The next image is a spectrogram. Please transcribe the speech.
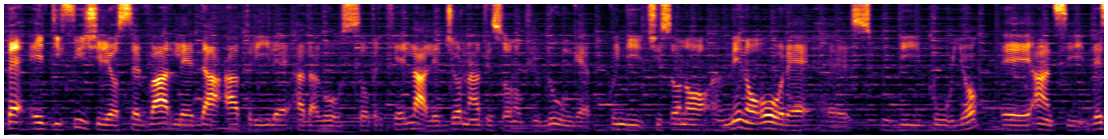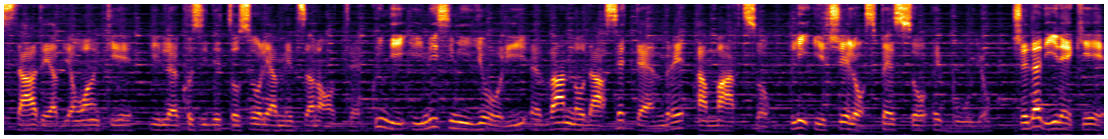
beh è difficile osservarle da aprile ad agosto perché là le giornate sono più lunghe, quindi ci sono meno ore eh, di buio e anzi d'estate abbiamo anche il cosiddetto sole a mezzanotte. Quindi i mesi migliori eh, vanno da settembre a marzo. Lì il cielo spesso è buio. C'è da dire che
